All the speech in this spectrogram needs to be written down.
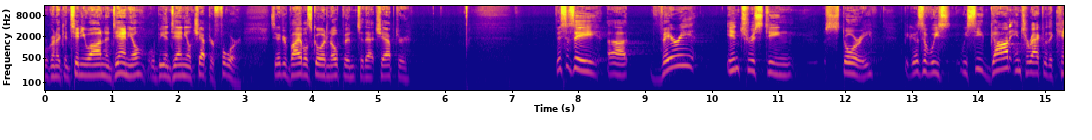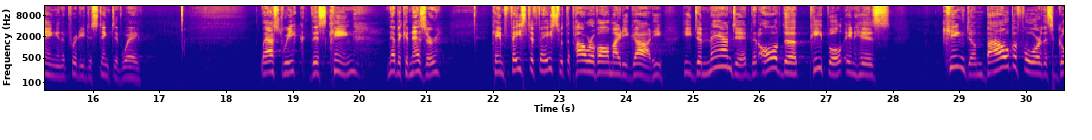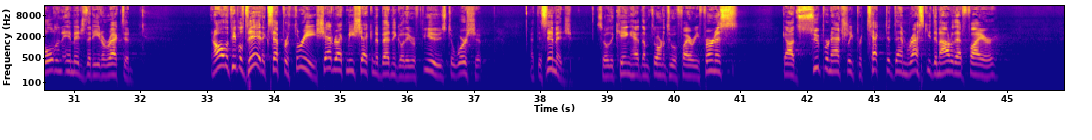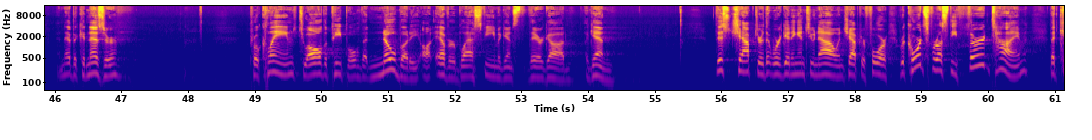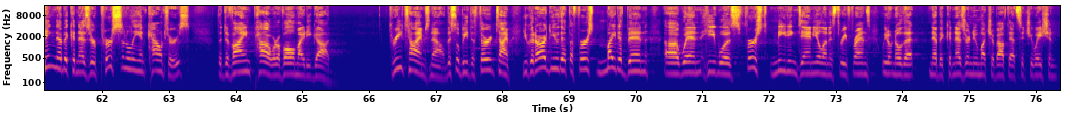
We're going to continue on in Daniel. We'll be in Daniel chapter 4. So if you have your Bibles, go ahead and open to that chapter. This is a uh, very interesting story because of we, we see God interact with a king in a pretty distinctive way. Last week, this king, Nebuchadnezzar, came face to face with the power of Almighty God. He, he demanded that all of the people in his kingdom bow before this golden image that he'd erected. And all the people did except for three Shadrach, Meshach, and Abednego. They refused to worship at this image. So the king had them thrown into a fiery furnace. God supernaturally protected them, rescued them out of that fire. And Nebuchadnezzar proclaimed to all the people that nobody ought ever blaspheme against their God again. This chapter that we're getting into now in chapter 4 records for us the third time that King Nebuchadnezzar personally encounters the divine power of Almighty God. Three times now. This will be the third time. You could argue that the first might have been uh, when he was first meeting Daniel and his three friends. We don't know that Nebuchadnezzar knew much about that situation.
